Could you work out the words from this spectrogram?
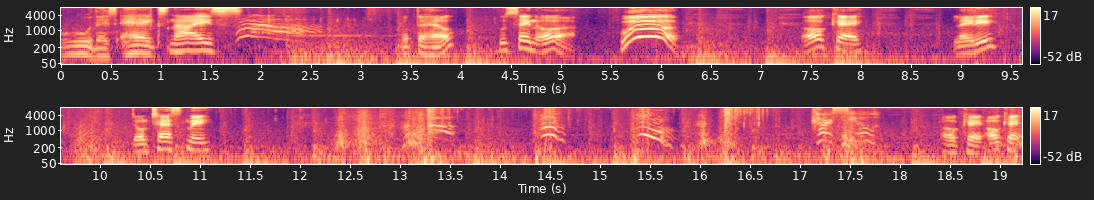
Ooh, there's eggs. Nice. What the hell? Who's saying uh? Woo! Okay. Lady, don't test me. Curse you! Okay, okay.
